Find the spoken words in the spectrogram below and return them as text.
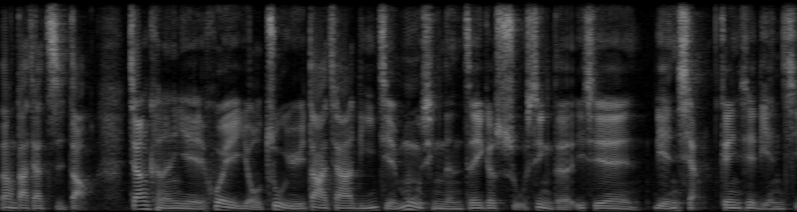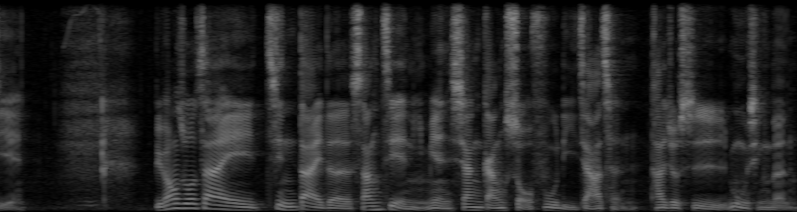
让大家知道，这样可能也会有助于大家理解木星人这一个属性的一些联想跟一些连结。比方说，在近代的商界里面，香港首富李嘉诚，他就是木星人。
